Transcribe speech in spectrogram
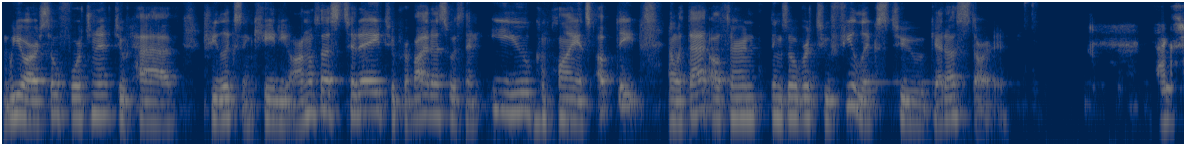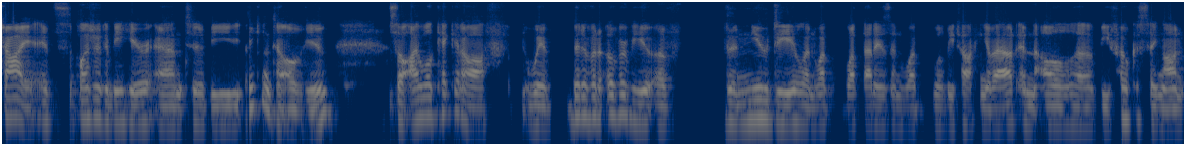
We are so fortunate to have Felix and Katie on with us today to provide us with an EU compliance update. And with that, I'll turn things over to Felix to get us started. Thanks, Shai. It's a pleasure to be here and to be speaking to all of you. So I will kick it off with a bit of an overview of the New Deal and what, what that is and what we'll be talking about. And I'll uh, be focusing on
